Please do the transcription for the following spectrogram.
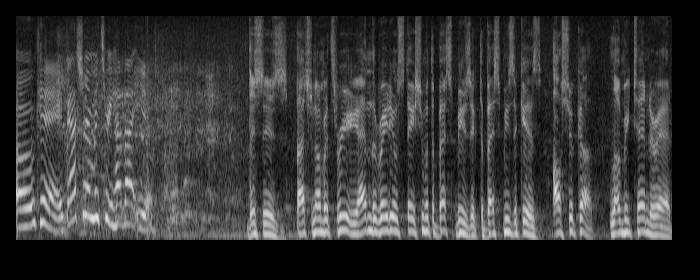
Okay, bachelor number three. How about you? This is batch number three and the radio station with the best music. The best music is All Shook Up, Love Me Tender, and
